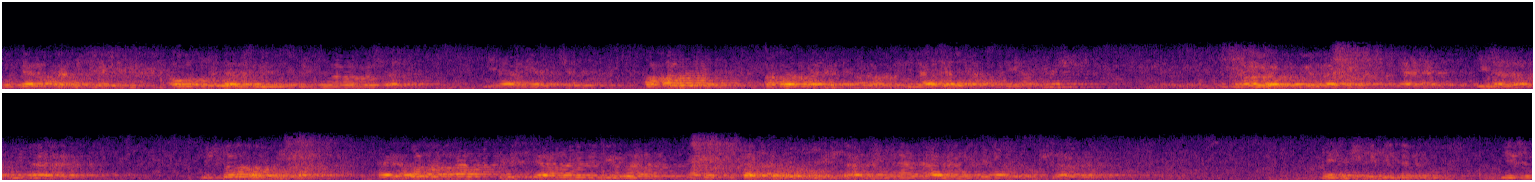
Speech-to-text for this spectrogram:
Muhtemelen kardeşlerim, Avusturya'da bir Müslüman olmuşlar, ilahi yapacak. Papaz, papazların ilahi yapması yapmış. Doğru diyorlar, yani ilahi, ilahi. Müslüman olmuşlar. Tabi o zaman Hristiyanlığı biliyorlar, çok kitaplar okumuşlar, dinler alemini okumuşlardı. Demiş ki bizim bir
